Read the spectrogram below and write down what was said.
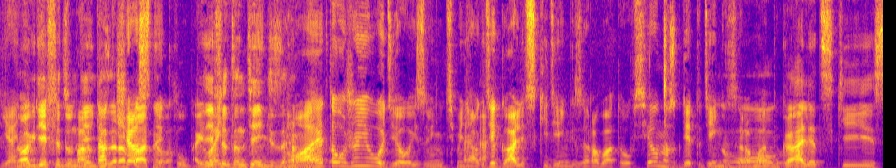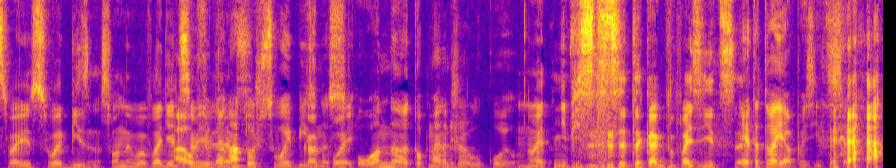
я ну а где Федун Спартак деньги зарабатывал? Клуб. А Давай... где Федун деньги зарабатывал? Ну а это уже его дело, извините меня. А где Галицкий деньги зарабатывал? Все у нас где-то деньги ну, зарабатывают. Галицкий свой, свой бизнес, он его владельцем А у Федуна является. тоже свой бизнес. Какой? Он э, топ-менеджер Лукойл. Ну это не бизнес, это как бы позиция. Это твоя позиция.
